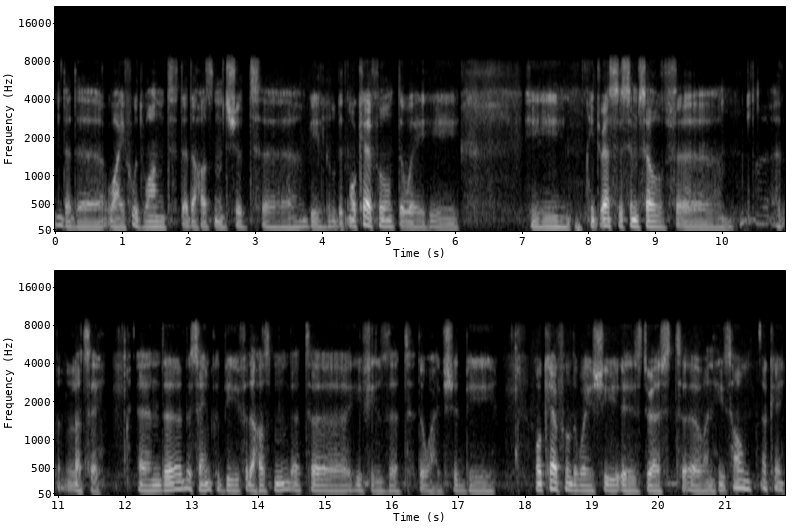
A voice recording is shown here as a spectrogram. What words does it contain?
that the wife would want that the husband should uh, be a little bit more careful the way he he he dresses himself uh, let's say. And uh, the same could be for the husband that uh, he feels that the wife should be more careful the way she is dressed uh, when he's home. Okay.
